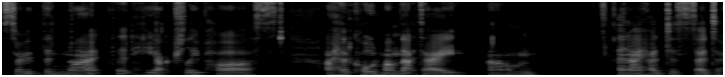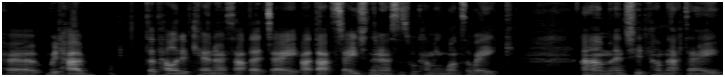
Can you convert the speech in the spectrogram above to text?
so the night that he actually passed, I had called mum that day, um, and I had just said to her, we'd had the palliative care nurse out that day. At that stage, the nurses were coming once a week, um, and she'd come that day.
